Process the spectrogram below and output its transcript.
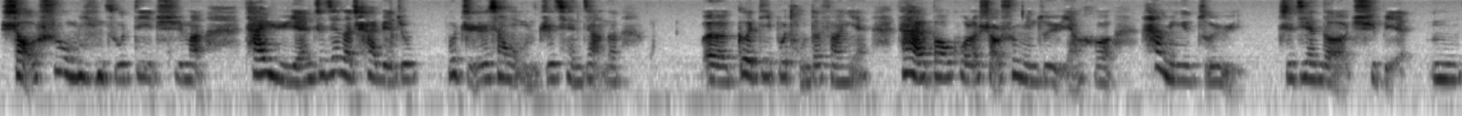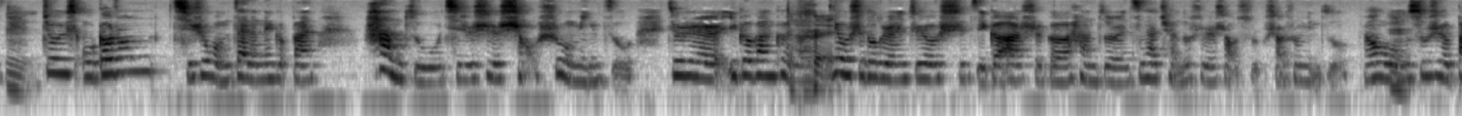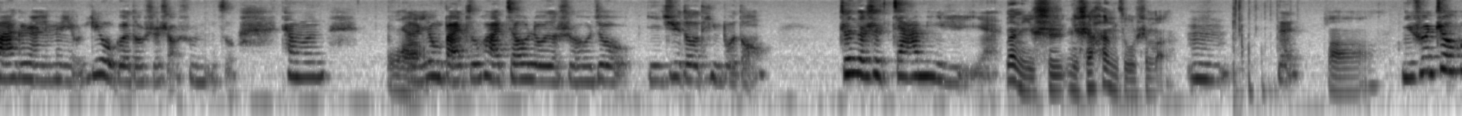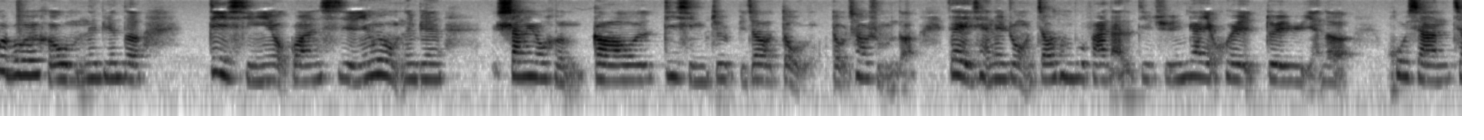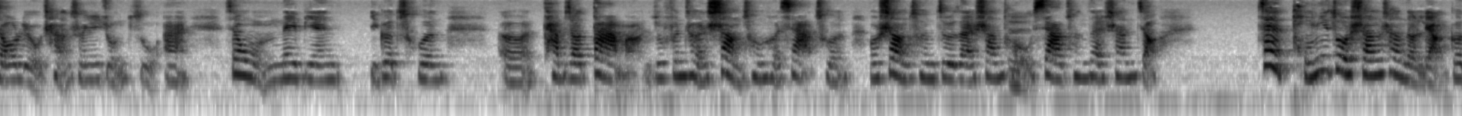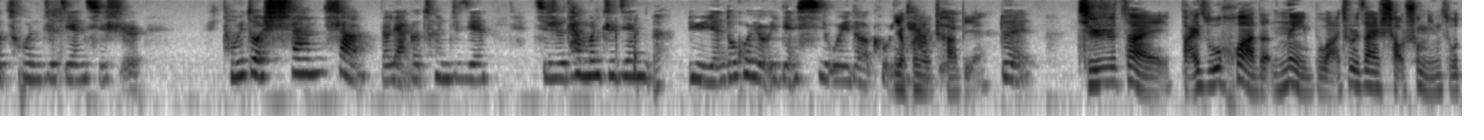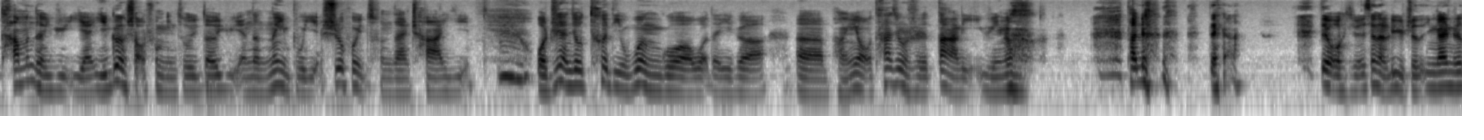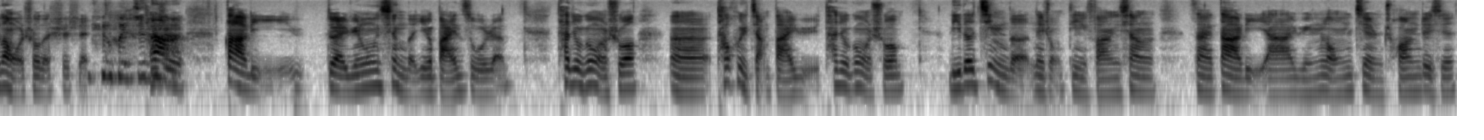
少数民族地区嘛，它语言之间的差别就不只是像我们之前讲的，呃，各地不同的方言，它还包括了少数民族语言和汉民族语之间的区别。嗯嗯，就是我高中其实我们在的那个班。汉族其实是少数民族，就是一个班可能六十多个人，只有十几个、二十个汉族人，其他全都是少数少数民族。然后我们宿舍八个人里面有六个都是少数民族，他们呃用白族话交流的时候就一句都听不懂，真的是加密语言。那你是你是汉族是吗？嗯，对。哦，你说这会不会和我们那边的？地形也有关系，因为我们那边山又很高，地形就比较陡陡峭什么的。在以前那种交通不发达的地区，应该也会对语言的互相交流产生一种阻碍。像我们那边一个村，呃，它比较大嘛，就分成上村和下村，然后上村就在山头，下村在山脚，在同一座山上的两个村之间，其实。同一座山上的两个村之间，其实他们之间语言都会有一点细微的口音也会有。差别。对，其实，在白族话的内部啊，就是在少数民族他们的语言，一个少数民族的语言的内部也是会存在差异。嗯，我之前就特地问过我的一个呃朋友，他就是大理云龙，他就 对啊，对，我觉得现在绿知应该知道我说的是谁，我知道。他是。大理对云龙县的一个白族人，他就跟我说，呃，他会讲白语，他就跟我说，离得近的那种地方，像在大理呀、云龙、剑川这些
